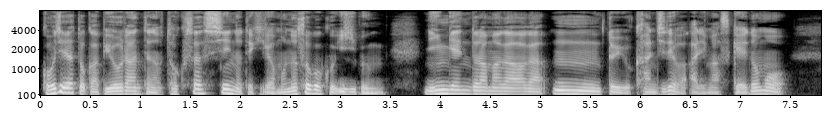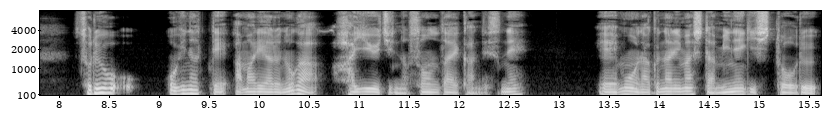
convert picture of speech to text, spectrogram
ゴジラとかビオランテの特撮シーンの出来がものすごくいい分、人間ドラマ側がうーんという感じではありますけれども、それを補ってあまりあるのが俳優陣の存在感ですね。えーもう亡くなりました峯岸徹。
